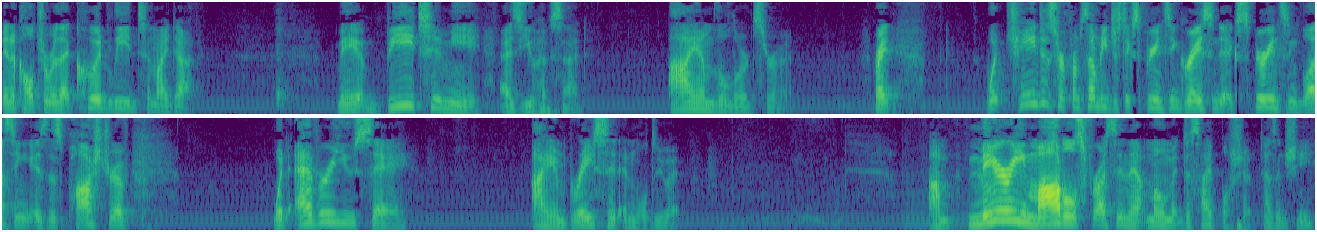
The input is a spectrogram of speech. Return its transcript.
In a culture where that could lead to my death. May it be to me as you have said. I am the Lord's servant. Right? What changes her from somebody just experiencing grace into experiencing blessing is this posture of whatever you say, I embrace it and will do it. Um, Mary models for us in that moment discipleship, doesn't she?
